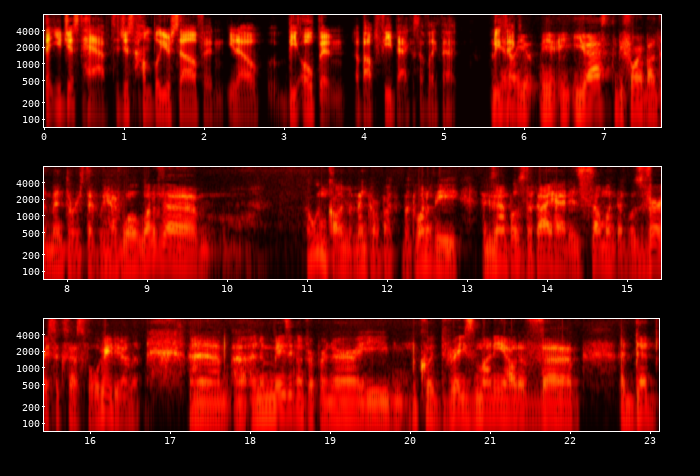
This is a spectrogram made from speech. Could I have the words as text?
that you just have to just humble yourself and you know be open about feedback and stuff like that? What do you, You know, think? you, you you asked before about the mentors that we have. Well, one of the I wouldn't call him a mentor, but but one of the examples that I had is someone that was very successful, really, um, an amazing entrepreneur. He could raise money out of uh, a dead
